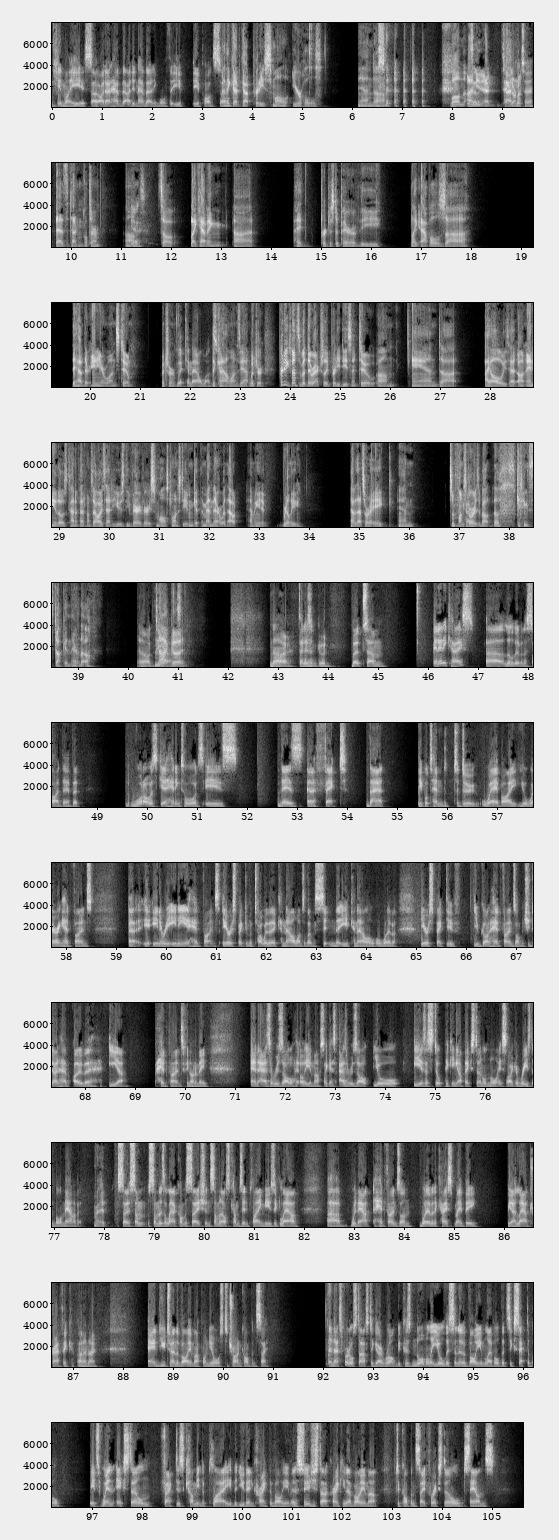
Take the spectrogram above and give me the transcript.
in my ears. So I don't have that. I didn't have that anymore with the ear, earpods. So I think I've got pretty small ear holes. And uh well, I mean, I, I don't know. term? That is a technical term. Um, yes. So, like having, uh, I had purchased a pair of the, like Apple's, uh, they have their in ear ones too, which are The canal ones. the canal ones, yeah, which are pretty expensive, but they were actually pretty decent too. Um, and uh, I always had on any of those kind of headphones, I always had to use the very, very smallest ones to even get them in there without having it really have that sort of ache. And some fun Okay. stories about those getting stuck in there, though. Oh, dear. Not good. No, that isn't good. But um, in any case, uh, a little bit of an aside there. But what I was get, heading towards is there's an effect that people tend to do whereby you're wearing headphones, uh, in ear headphones, irrespective of type, whether they're canal ones or they were sit in the ear canal or, or whatever. Irrespective, you've got headphones on, but you don't have over ear headphones, if you know what I mean and as a result, or, earmuffs, I guess, as a result, your ears are still picking up external noise, like a reasonable amount of it. Right. So some some there's a loud conversation, someone else comes in playing music loud uh, without headphones on, whatever the case may be, you know, loud traffic, I don't know, and you turn the volume up on yours to try and compensate. And that's where it all starts to go wrong because normally you'll listen at a volume level that's acceptable. It's when external factors come into play that you then crank the volume. And as soon as you start cranking that volume up to compensate for external sounds,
